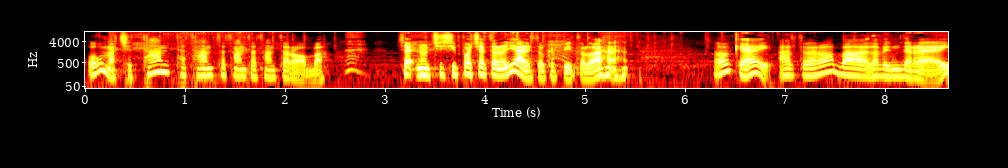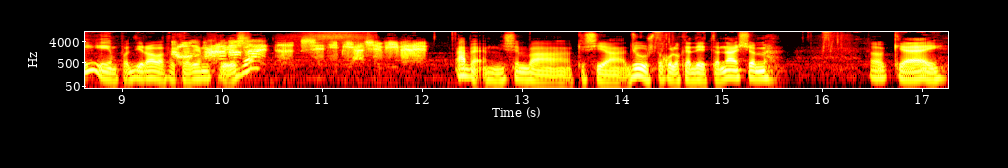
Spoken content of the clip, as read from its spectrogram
Oh, ma c'è tanta, tanta, tanta, tanta roba. Cioè, non ci si può certo annoiare sto capitolo, eh. Ok, altra roba la venderei, un po' di roba perché l'abbiamo presa. Se ti piace vivere. Vabbè, mi sembra che sia giusto quello che ha detto Nasham. Ok. Andiamo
